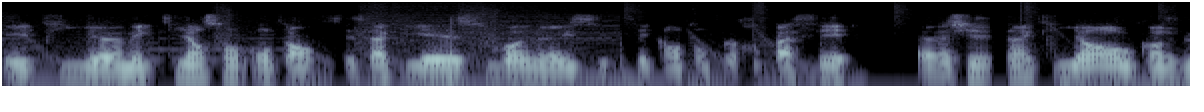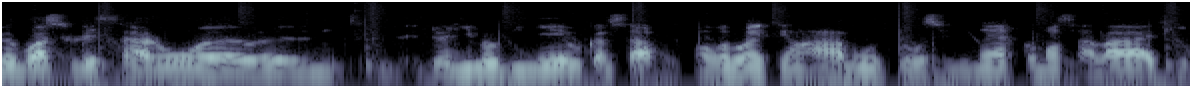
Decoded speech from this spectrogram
et puis euh, mes clients sont contents. C'est ça qui est souvent une réussite, c'est quand on peut repasser euh, chez un client ou quand je le vois sous les salons euh, de l'immobilier ou comme ça, en revoyant un client, ah bonjour au séminaire, comment ça va? Et puis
